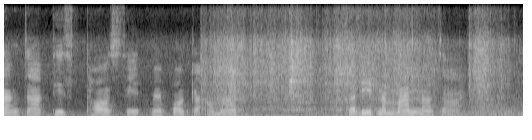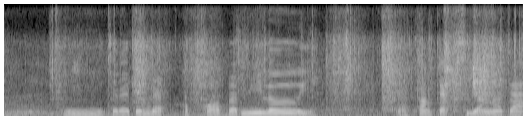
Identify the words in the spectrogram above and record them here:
หลังจากที่ทอดเสร็จแม่ปอนก็เอามาสะเด็ดน้ำมันเนาะจ้ะนี่จะได้เป็นแบบกรอบๆแบบนี้เลยเดี๋ยวฟังจากเสียงเนาะจ้ะ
